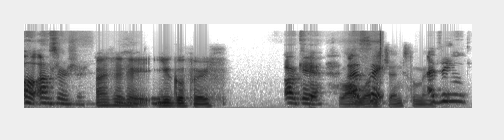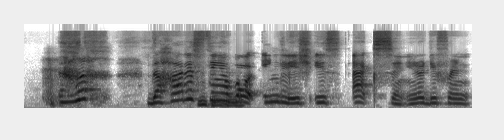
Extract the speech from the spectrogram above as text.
Oh, I'm sorry, sorry. Ah, sorry, sorry. You go first. Okay, wow was what like- a gentleman I think the hardest thing about English is accent. You know, different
